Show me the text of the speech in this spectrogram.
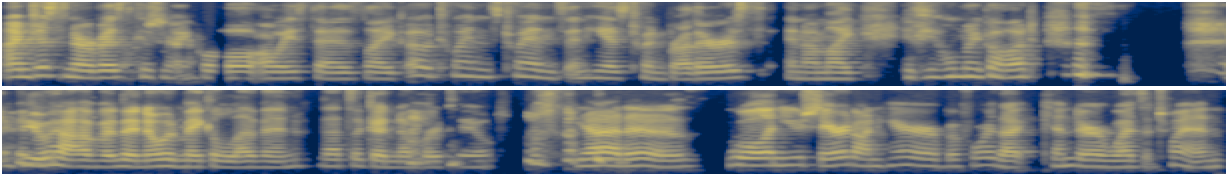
I'm just nervous because sure. Michael always says, like, oh, twins, twins. And he has twin brothers. And I'm like, if you, oh my God. if you have, and then it would make 11. That's a good number too. yeah, it is. Well, and you shared on here before that Kinder was a twin.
